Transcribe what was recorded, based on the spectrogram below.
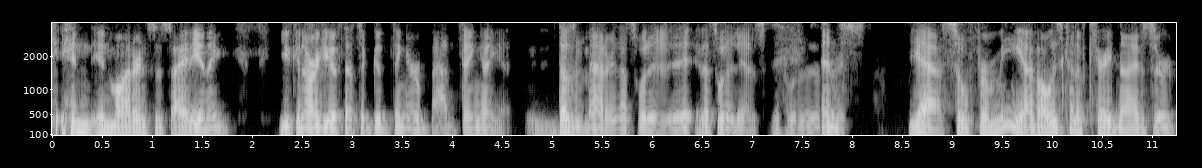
in in modern society, and I you can argue if that's a good thing or a bad thing. I, it doesn't matter. That's what it is. That's what it is. What it is. And right? Yeah. So for me, I've always kind of carried knives that are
